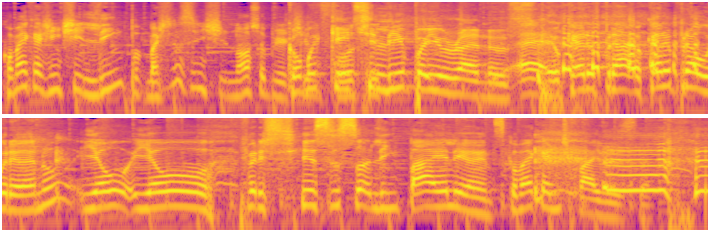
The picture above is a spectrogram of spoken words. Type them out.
como é que a gente limpa? Imagina se a gente, nosso objetivo como que a fosse... gente limpa Uranus? É, eu quero ir pra, eu quero ir pra Urano e eu, e eu preciso limpar ele antes. Como é que a gente faz isso?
